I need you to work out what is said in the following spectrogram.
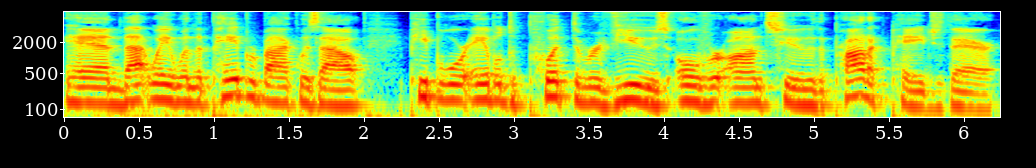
and that way, when the paperback was out, people were able to put the reviews over onto the product page there.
